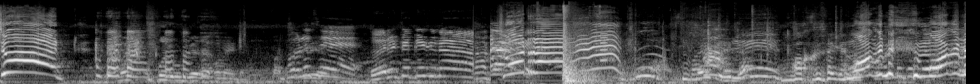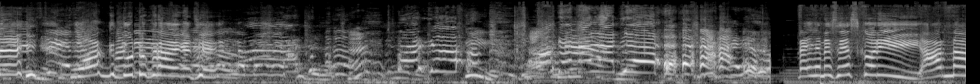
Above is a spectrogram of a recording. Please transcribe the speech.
চোট! মগ নেই মগ নেই। মগ দু টুকরা হয়ে গেছে। এখানে শেষ করি আর না।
